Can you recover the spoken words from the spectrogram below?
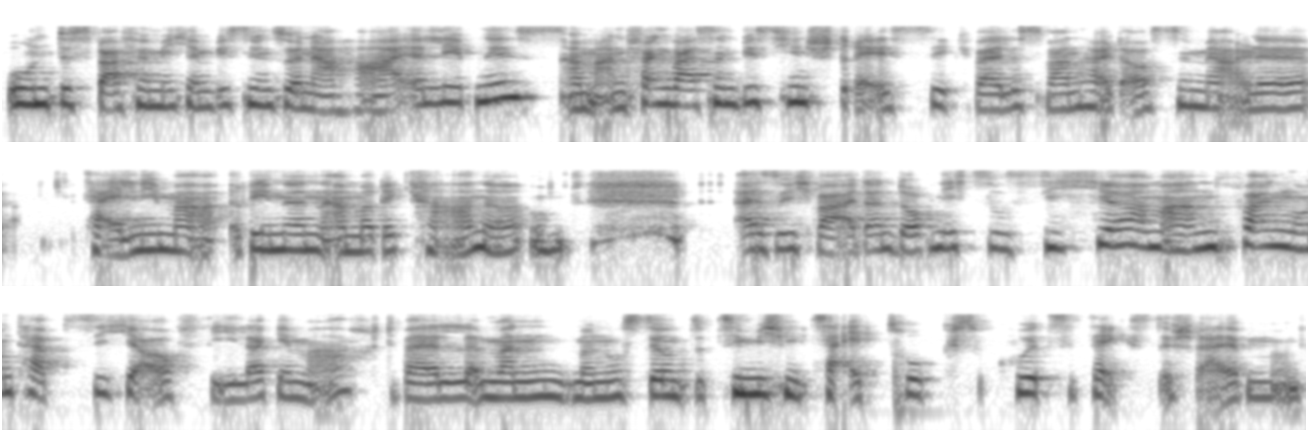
Und das war für mich ein bisschen so ein Aha-Erlebnis. Am Anfang war es ein bisschen stressig, weil es waren halt außerdem alle Teilnehmerinnen Amerikaner und also ich war dann doch nicht so sicher am Anfang und habe sicher auch Fehler gemacht, weil man, man musste unter ziemlichem Zeitdruck so kurze Texte schreiben. Und,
